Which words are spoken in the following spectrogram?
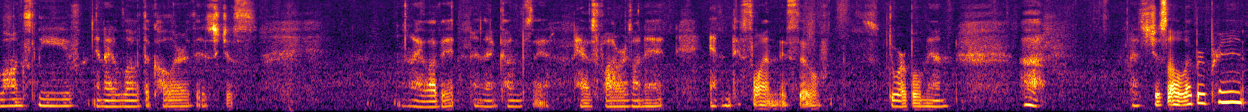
long sleeve, and I love the color. This just, I love it. And then comes, it has flowers on it. And this one is so adorable, man. Ah, it's just a leopard print.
